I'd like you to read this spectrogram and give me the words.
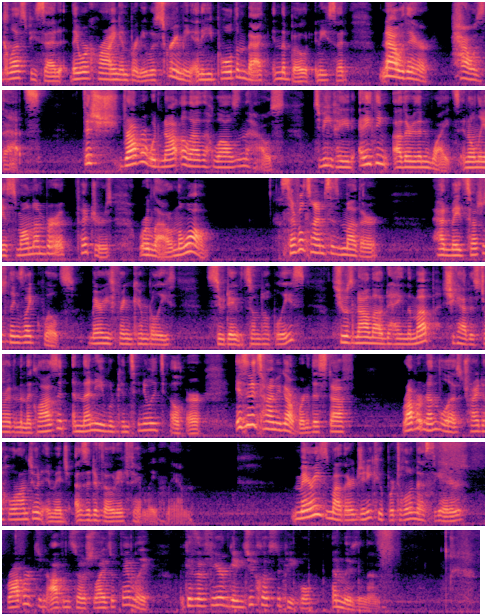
Gillespie said they were crying and Brittany was screaming, and he pulled them back in the boat and he said, Now there, how's that? Fish Robert would not allow the wells in the house to be painted anything other than whites, and only a small number of pictures were allowed on the wall. Several times his mother had made special things like quilts. Mary's friend Kimberly sued Davidson to police. She was not allowed to hang them up. She had to store them in the closet, and then he would continually tell her, Isn't it time you got rid of this stuff? Robert nonetheless tried to hold on to an image as a devoted family man. Mary's mother, Jenny Cooper, told investigators Robert didn't often socialize with family because of fear of getting too close to people and losing them.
